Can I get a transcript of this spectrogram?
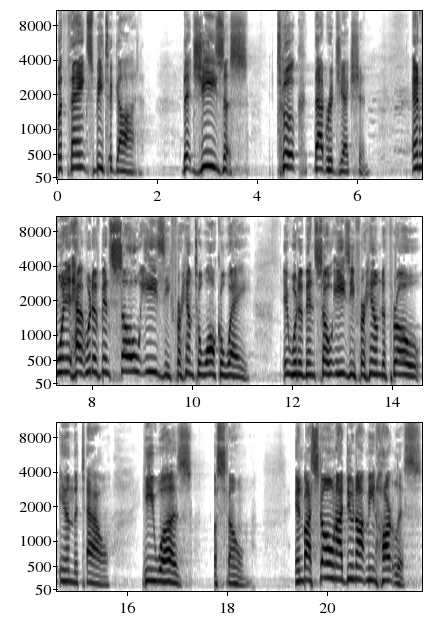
But thanks be to God that Jesus took that rejection. And when it ha- would have been so easy for him to walk away, it would have been so easy for him to throw in the towel. He was a stone. And by stone, I do not mean heartless.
